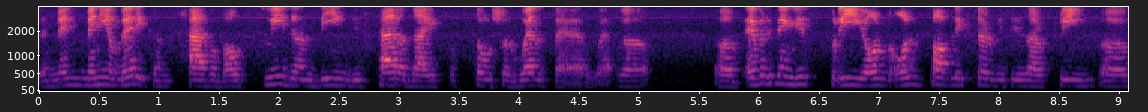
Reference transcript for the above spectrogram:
and many, Americans have about Sweden being this paradise of social welfare where uh, uh, everything is free, all, all public services are free, uh,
